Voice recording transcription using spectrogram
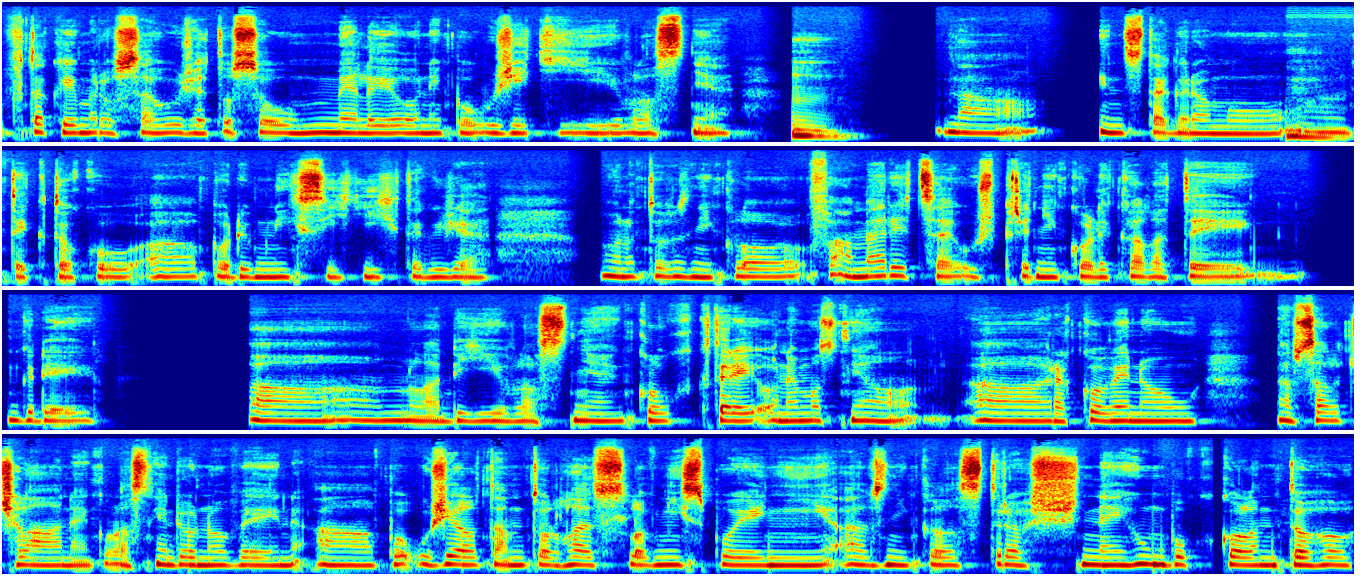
v takovém rozsahu, že to jsou miliony použití vlastně mm. na Instagramu, mm. TikToku a podobných sítích, takže ono to vzniklo v Americe už před několika lety, kdy uh, mladý vlastně kluk, který onemocněl uh, rakovinou, napsal článek vlastně do novin a použil tam tohle slovní spojení a vznikl strašný humbuk kolem toho.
